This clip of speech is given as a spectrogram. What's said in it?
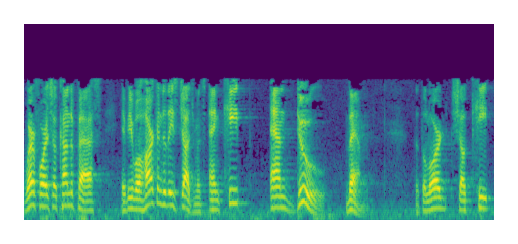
Wherefore it shall come to pass, if ye will hearken to these judgments, and keep and do them, that the Lord shall keep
